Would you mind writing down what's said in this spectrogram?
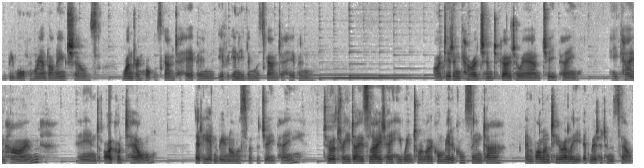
You'd be walking around on eggshells, wondering what was going to happen, if anything was going to happen. I did encourage him to go to our GP. He came home and I could tell that he hadn't been honest with the GP. Two or three days later, he went to a local medical centre and voluntarily admitted himself.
